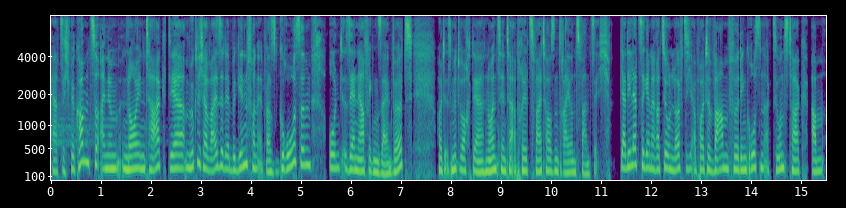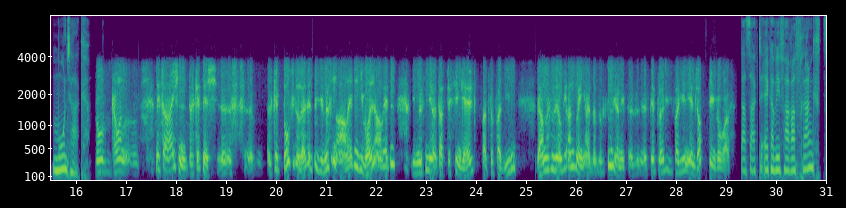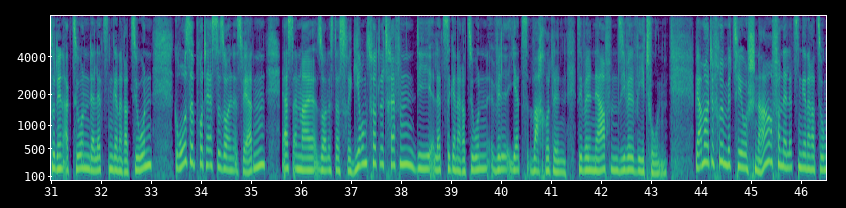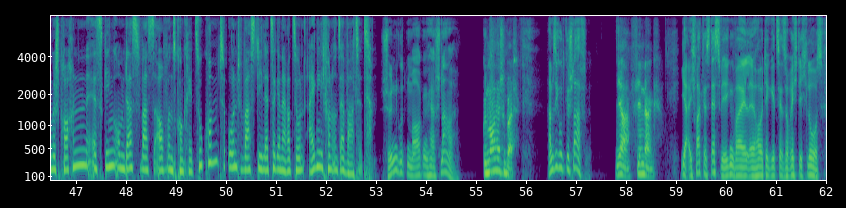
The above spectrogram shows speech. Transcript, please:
Herzlich willkommen zu einem neuen Tag, der möglicherweise der Beginn von etwas Großem und sehr Nervigen sein wird. Heute ist Mittwoch, der 19. April 2023. Ja, die letzte Generation läuft sich ab heute warm für den großen Aktionstag am Montag. So kann man nichts erreichen. Das geht nicht. Es, es gibt so viele Leute, die müssen arbeiten, die wollen arbeiten, die müssen mir das bisschen Geld zu verdienen ja, müssen sie irgendwie anbringen. Also das stimmt ja nicht. Also, es gibt Leute, die verlieren ihren Job wegen sowas. Das sagte Lkw-Fahrer Frank zu den Aktionen der letzten Generation. Große Proteste sollen es werden. Erst einmal soll es das Regierungsviertel treffen. Die letzte Generation will jetzt wachrütteln. Sie will nerven, sie will wehtun. Wir haben heute früh mit Theo Schnarr von der letzten Generation gesprochen. Es ging um das, was auf uns konkret zukommt und was die letzte Generation eigentlich von uns erwartet. Schönen guten Morgen, Herr Schnarr. Guten Morgen, Herr Schubert. Haben Sie gut geschlafen? Ja, vielen Dank. Ja, ich frage das deswegen, weil äh, heute geht's ja so richtig los.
